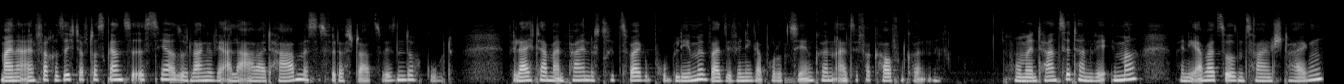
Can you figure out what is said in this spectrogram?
Meine einfache Sicht auf das Ganze ist ja, solange wir alle Arbeit haben, ist es für das Staatswesen doch gut. Vielleicht haben ein paar Industriezweige Probleme, weil sie weniger produzieren können, als sie verkaufen könnten. Momentan zittern wir immer, wenn die Arbeitslosenzahlen steigen,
